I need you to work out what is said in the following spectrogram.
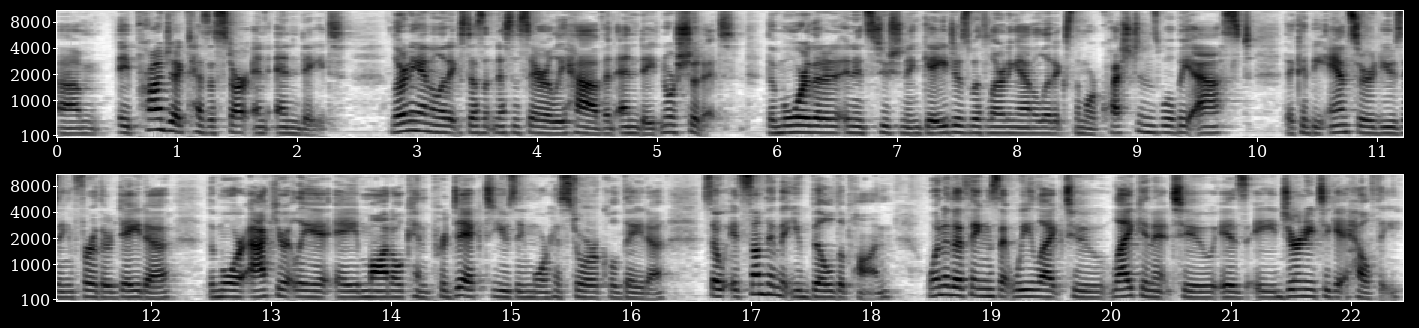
Um, a project has a start and end date. Learning analytics doesn't necessarily have an end date, nor should it. The more that an institution engages with learning analytics, the more questions will be asked that can be answered using further data, the more accurately a model can predict using more historical data. So it's something that you build upon. One of the things that we like to liken it to is a journey to get healthy.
